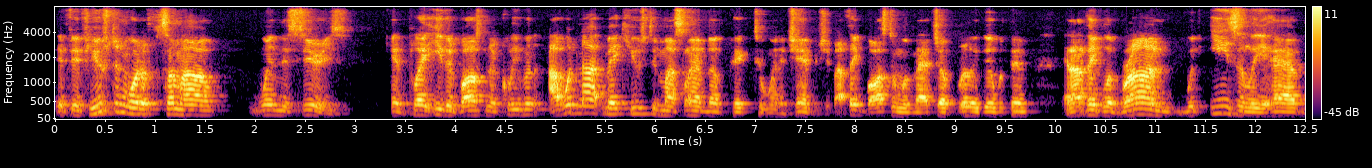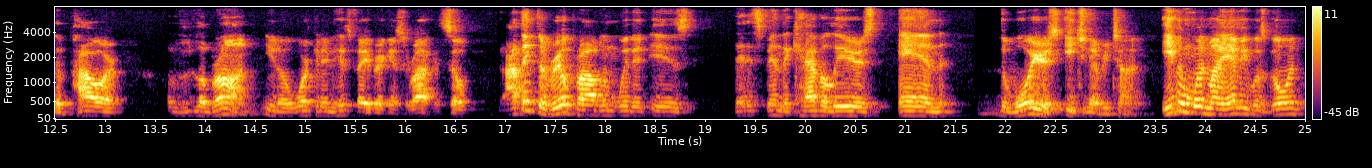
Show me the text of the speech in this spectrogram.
If if Houston were to somehow win this series and play either Boston or Cleveland, I would not make Houston my slam dunk pick to win a championship. I think Boston would match up really good with them, and I think LeBron would easily have the power of LeBron, you know, working in his favor against the Rockets. So I think the real problem with it is that it's been the Cavaliers and the Warriors each and every time. Even when Miami was going,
